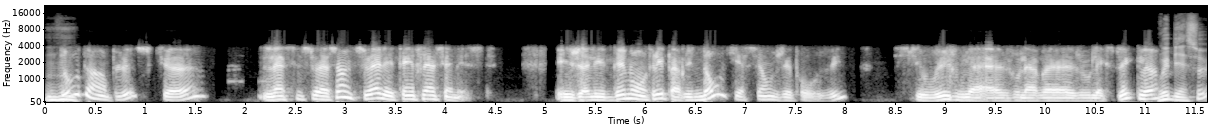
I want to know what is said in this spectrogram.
Mhm. D'autant plus que la situation actuelle est inflationniste. Et je l'ai démontré par une autre question que j'ai posée. Si vous voulez, je vous la, je l'explique, là. Oui, bien sûr.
